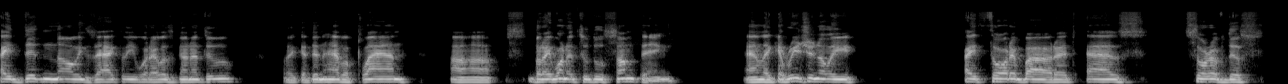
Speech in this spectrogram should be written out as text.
I didn't know exactly what I was gonna do. Like I didn't have a plan, uh, but I wanted to do something. And like originally, I thought about it as sort of this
